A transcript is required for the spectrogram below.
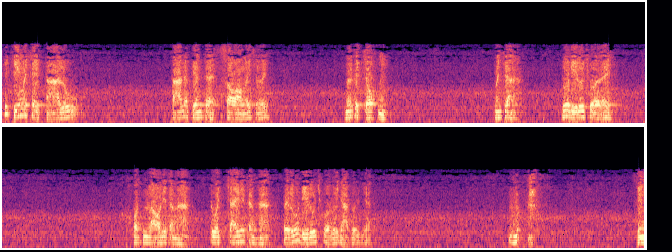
ที่จริงไม่ใช่ตารู้ตาเนี่ยเพียงแต่ส่องเฉยเหมือนกระจกนี่มันจะรู้ดีรู้ชั่วเลย คนเรานี่ต่างหาก ตัวใจนี่ต่างหาก ไปรู้ดีรู้ชั่วรู้หยาบรู้เยอะจึง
